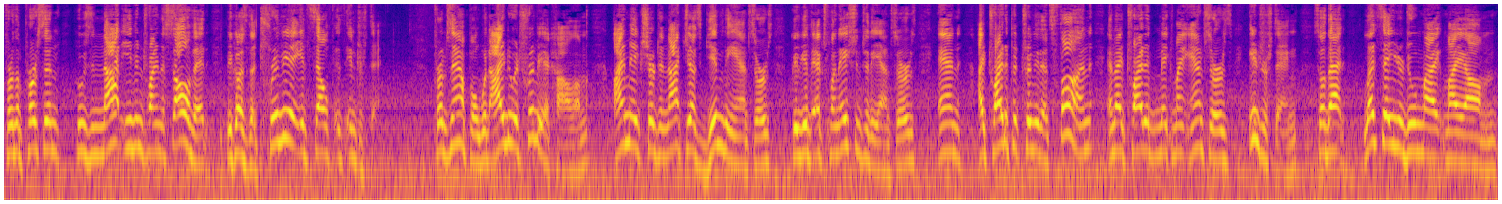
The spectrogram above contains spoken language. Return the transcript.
for the person who's not even trying to solve it because the trivia itself is interesting. For example, when I do a trivia column, I make sure to not just give the answers, but give explanation to the answers, and I try to pick trivia that's fun, and I try to make my answers interesting, so that let's say you're doing my my um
